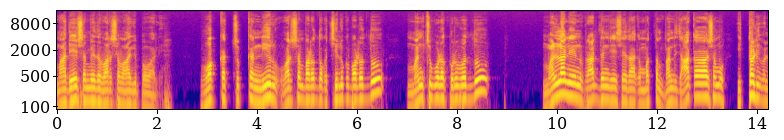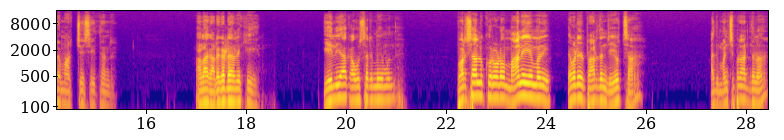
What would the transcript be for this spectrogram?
మా దేశం మీద వర్షం ఆగిపోవాలి. ఒక్క చుక్క నీరు వర్షం పడొద్దు ఒక చిలుకు పడొద్దు మంచు కూడా కురవద్దు. మళ్ళా నేను ప్రార్థన చేసేదాకా మొత్తం బంద్ ఆకాశము ఇత్తడి వల్ల మార్చేసి తండ్రి. అలాగ అడగడానికి ఏలియాకు అవసరం ఏముంది వర్షాలు కురవడం మానేయమని ఎవడైనా ప్రార్థన చేయొచ్చా? అది మంచి ప్రార్థన.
